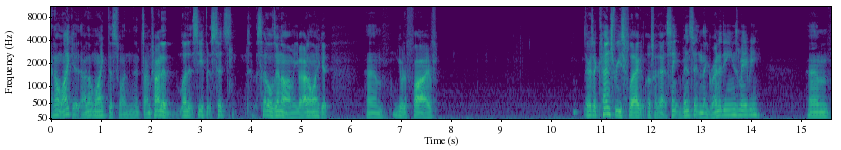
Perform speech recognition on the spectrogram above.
I don't like it. I don't like this one. It's, I'm trying to let it see if it sits, if it settles in on me, but I don't like it. Um, give it a five. There's a country's flag that looks like that. St. Vincent and the Grenadines, maybe. Um,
